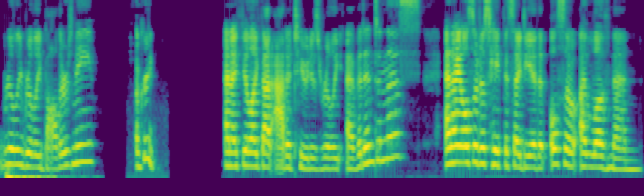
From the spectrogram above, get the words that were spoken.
really really bothers me. Agreed. And i feel like that attitude is really evident in this. And i also just hate this idea that also i love men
